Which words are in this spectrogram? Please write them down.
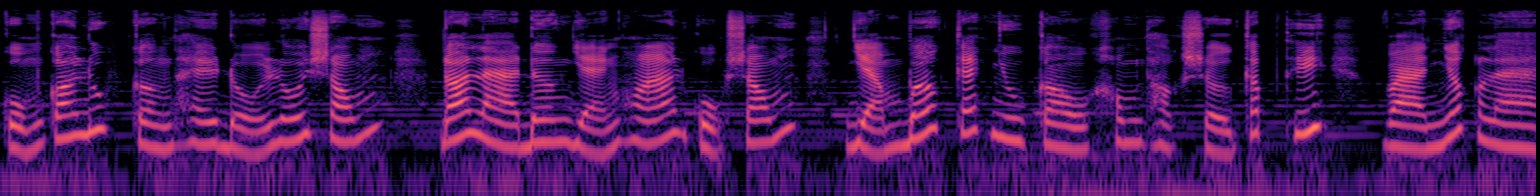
cũng có lúc cần thay đổi lối sống. Đó là đơn giản hóa cuộc sống giảm bớt các nhu cầu không thật sự cấp thiết và nhất là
